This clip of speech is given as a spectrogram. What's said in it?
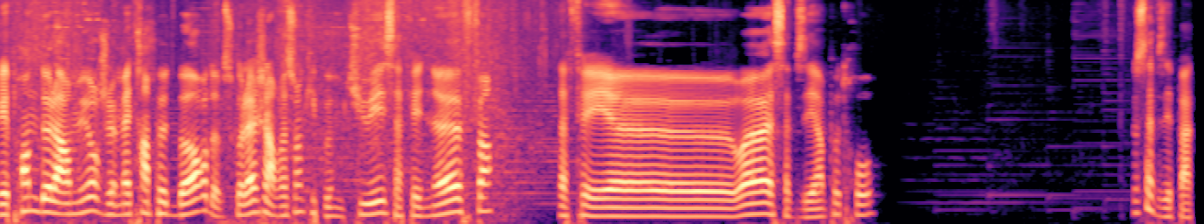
Je vais prendre de l'armure, je vais mettre un peu de board. Parce que là, j'ai l'impression qu'il peut me tuer. Ça fait 9. Ça fait... Euh... Ouais, ça faisait un peu trop. Ça, faisait pas,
